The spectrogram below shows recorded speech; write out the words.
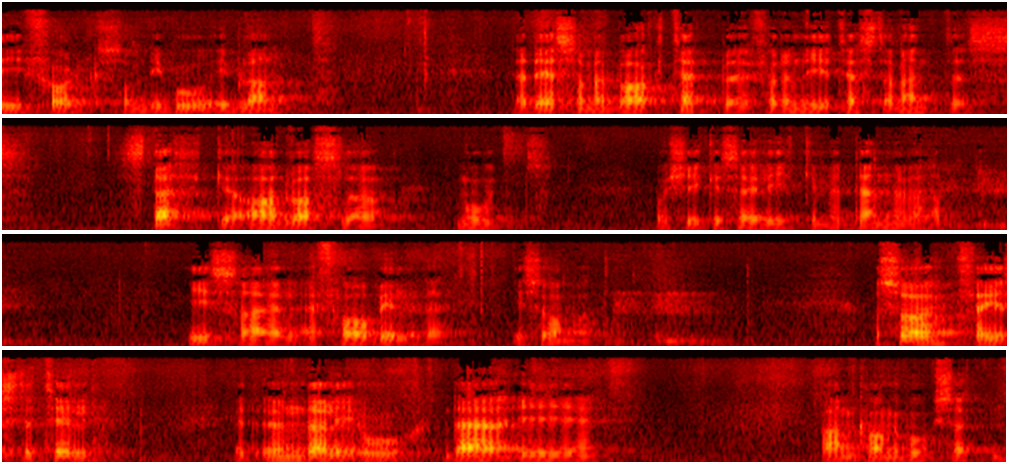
de folk som de bor iblant, det er det som er bakteppet for Det nye testamentets sterke advarsler mot å skikke seg like med denne verden. Israel er forbildet i så måte. Og så føyes det til et underlig ord der i 2. kongebok 17.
